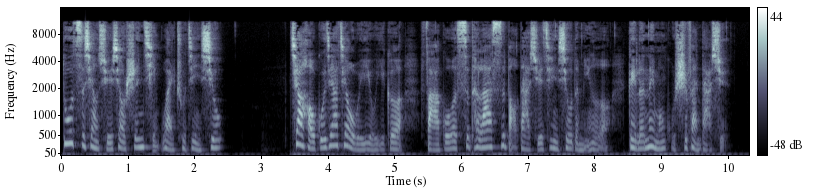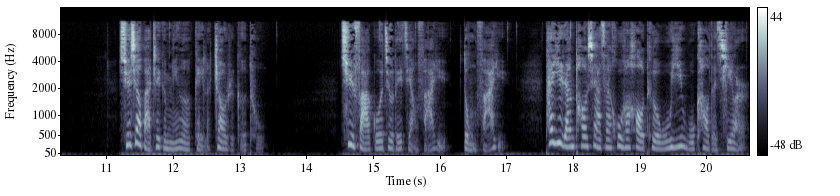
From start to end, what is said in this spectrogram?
多次向学校申请外出进修。恰好国家教委有一个法国斯特拉斯堡大学进修的名额，给了内蒙古师范大学。学校把这个名额给了赵日格图。去法国就得讲法语，懂法语。他毅然抛下在呼和浩特无依无靠的妻儿，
